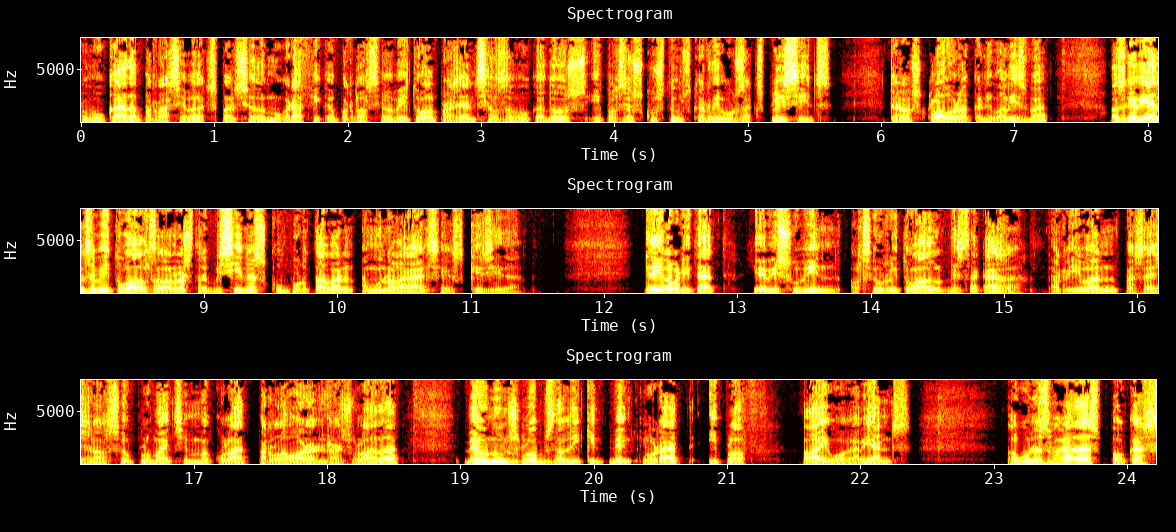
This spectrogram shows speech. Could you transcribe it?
provocada per la seva expansió demogràfica, per la seva habitual presència als abocadors i pels seus costums cardívors explícits, que no exclouen el canibalisme, els gavians habituals a la nostra piscina es comportaven amb una elegància exquisida. Deia la veritat, jo he vist sovint el seu ritual des de casa. Arriben, passegen el seu plomatge immaculat per la vora enrajolada, veuen uns globs de líquid ben clorat i plof, a l'aigua, gavians. Algunes vegades, poques,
